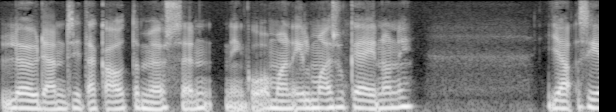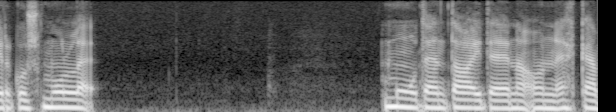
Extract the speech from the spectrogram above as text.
löydän sitä kautta myös sen niin kuin oman ilmaisukeinoni. Ja sirkus mulle muuten taiteena on ehkä,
